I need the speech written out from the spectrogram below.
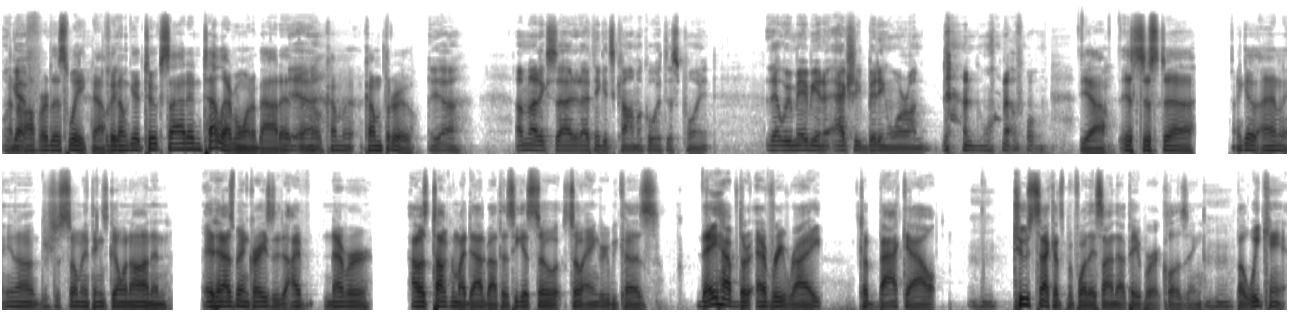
an offer this week. Now, if we we don't get too excited and tell everyone about it, then Yeah. they'll come come through. Yeah, I'm not excited. I think it's comical at this point that we may be in a actually bidding war on, on one of them. yeah, it's just uh, I guess I you know there's just so many things going on, and it has been crazy. I've never. I was talking to my dad about this. He gets so so angry because they have their every right to back out Mm-hmm. two seconds before they sign that paper at closing, Mm-hmm. but we can't.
